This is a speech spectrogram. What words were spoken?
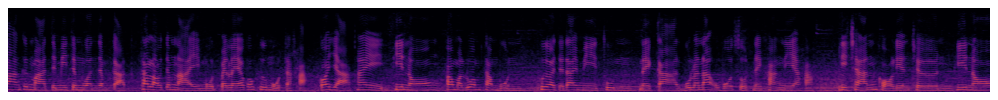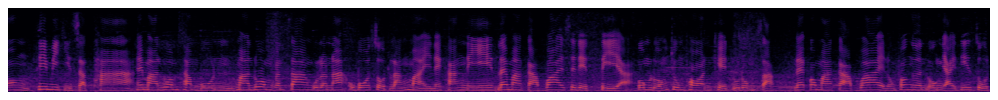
สร้างขึ้นมาจะมีจำนวนจำกัด ถ้าเราจำหน่ายหมดไปแล้วก็คือหมดอะคะก็อยากให้พี่น้องเข้ามาร่วมทำบุญ เพื่อจะได้มีทุนในการบูรณะอุโบสถในครั้งนี้ค่ะ ดิฉันขอเรียนเชิญ พี่น้องที่มีจิตศรัทธา ให้มาร่วมทำบุญ มาร่วมกันสร้างบูรณะอุโบสถหลังใหม่ในครั้งนี้ และมากราบไหว้เสด็จเตี่ยกรมหลวงชุมพรเขตอุดมศักดิ์และก็มากราบไหว้หลวงพ่อเงินองค์ใหญ่ที่สุด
